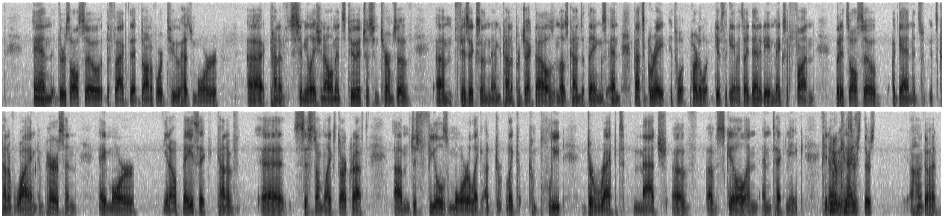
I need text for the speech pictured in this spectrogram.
and there's also the fact that Dawn of War 2 has more uh, kind of simulation elements to it, just in terms of um, physics and, and kind of projectiles and those kinds of things. And that's great. It's what part of what gives the game its identity and makes it fun. But it's also, again, it's it's kind of why, in comparison, a more you know basic kind of uh, system like StarCraft um, just feels more like a like complete direct match of of skill and, and technique. You know, you know because there's I, there's uh huh. Go ahead.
